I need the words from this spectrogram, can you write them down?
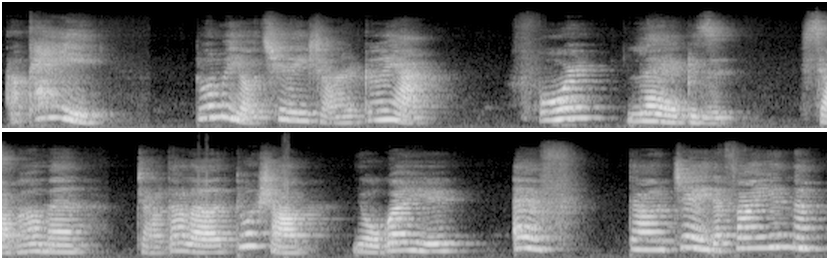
OK，多么有趣的一首儿歌呀！Four legs，小朋友们找到了多少有关于 F 到 J 的发音呢？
